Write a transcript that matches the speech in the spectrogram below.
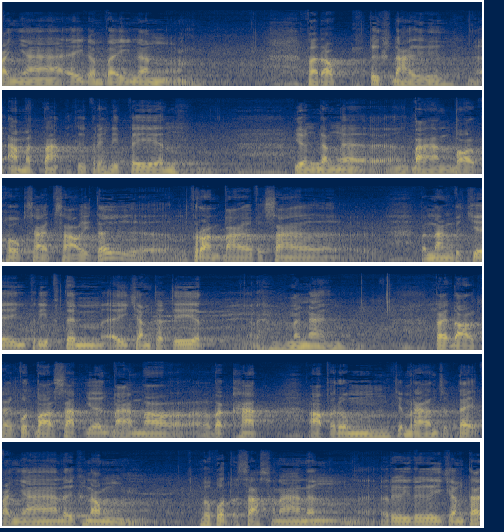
បញ្ញាអីដើម្បីនឹងប្ររព ទិសដៅអមតៈគឺព្រះនិព្វានយើងដឹងបានបរិភោគខ្សែផ្សោយទៅគ្រាន់បើប្រសើរបណ្ណឹងប្រជែងព្រៀបផ្ទឹមអីចឹងទៅទៀតហ្នឹងហើយតែដល់តែពុទ្ធបរិស័ទយើងបានមកវឹកហាត់អប់រំចម្រើនសតិបញ្ញានៅក្នុងពុទ្ធសាសនាហ្នឹងរឿយរឿយចឹងទៅ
